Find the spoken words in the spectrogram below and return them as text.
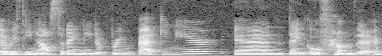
everything else that I need to bring back in here and then go from there.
